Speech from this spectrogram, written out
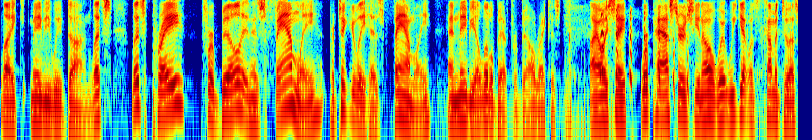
like maybe we've done. Let's let's pray for Bill and his family, particularly his family, and maybe a little bit for Bill, right? Because I always say we're pastors, you know, we, we get what's coming to us.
